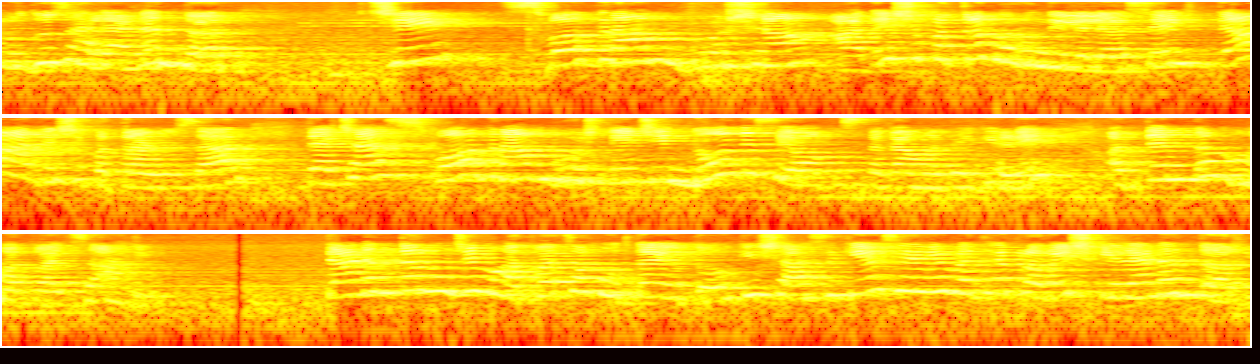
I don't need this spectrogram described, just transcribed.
रुजू झाल्यानंतर जे स्वग्राम घोषणा आदेशपत्र भरून दिलेले असेल त्या आदेशपत्रानुसार त्याच्या स्वग्राम घोषणेची नोंद सेवा पुस्तकामध्ये घेणे अत्यंत महत्त्वाचं आहे. त्यानंतर म्हणजे महत्त्वाचा मुद्दा येतो की शासकीय सेवेमध्ये प्रवेश केल्यानंतर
